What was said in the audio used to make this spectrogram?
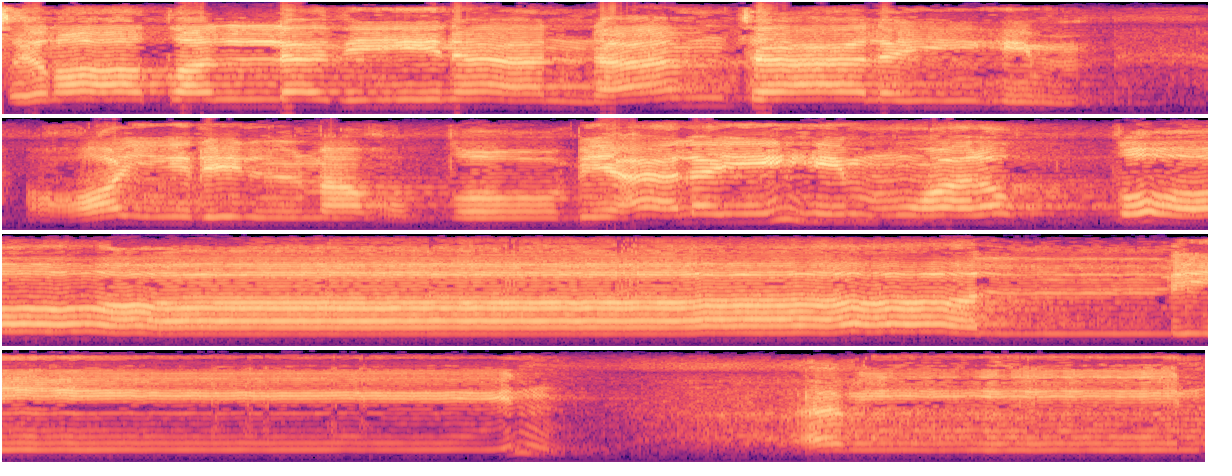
صراط الذين أنعمت عليهم غير المغضوب عليهم ولا الضالين. أمين.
